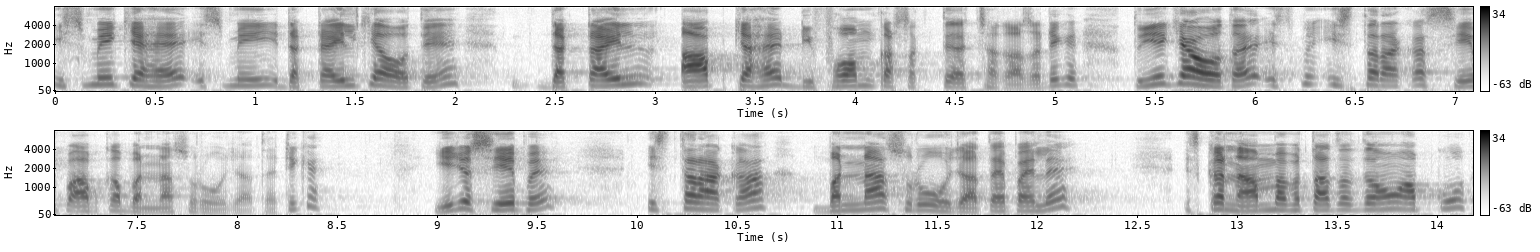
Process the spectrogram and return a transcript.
इसमें क्या है? इसमें डक्टाइल क्या होते हैं? डक्टाइल आप क्या है? डिफॉर्म कर सकते हैं अच्छा खासा, ठीक है? तो ये क्या होता है? इसमें इस तरह का सेप आपका बनना शुरू हो जाता है, ठीक है? ये जो सेप है, इस तरह का बनना शुरू हो जाता है पहले। इसका नाम मैं बता देता हूँ आपको।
